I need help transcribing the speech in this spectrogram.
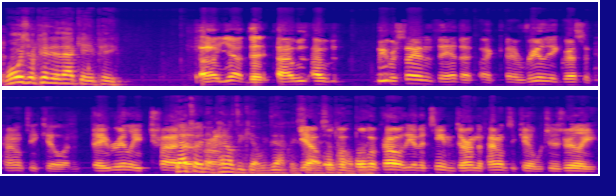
What was your opinion of that game, P? Uh, yeah, that I was. I was, we were saying that they had that like a really aggressive penalty kill, and they really tried. That's to, meant. um, Penalty kill, exactly. Sorry, Yeah, over, overpower the other team during the penalty kill, which is really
